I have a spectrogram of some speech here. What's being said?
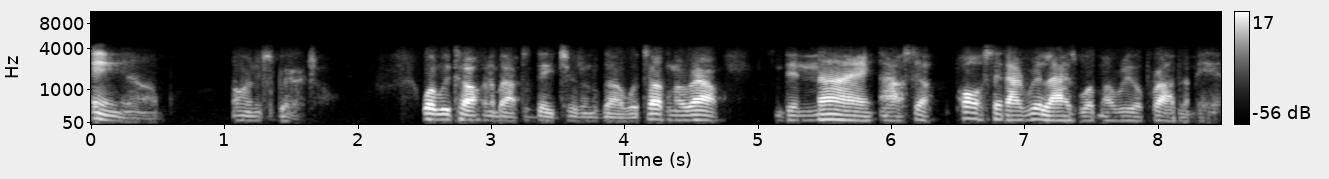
am unspiritual." What we're talking about today, children of God, we're talking about denying ourselves. Paul said, "I realize what my real problem is."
